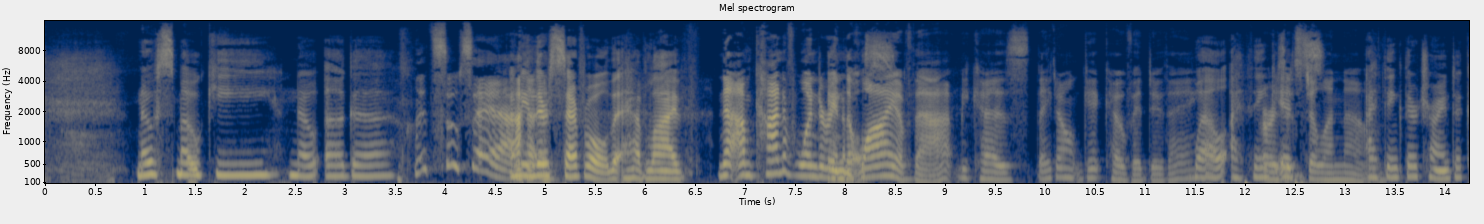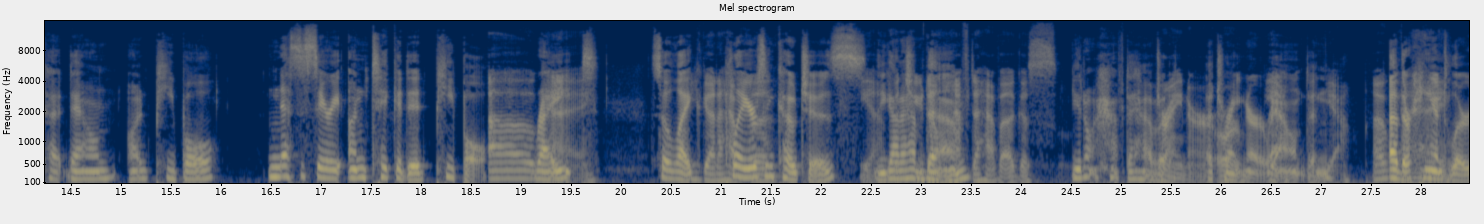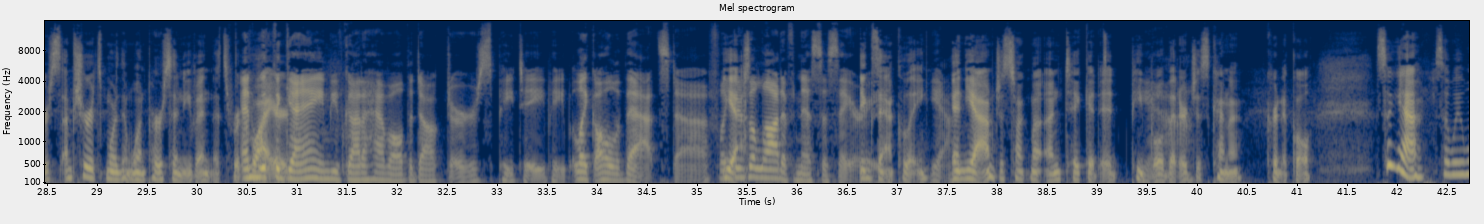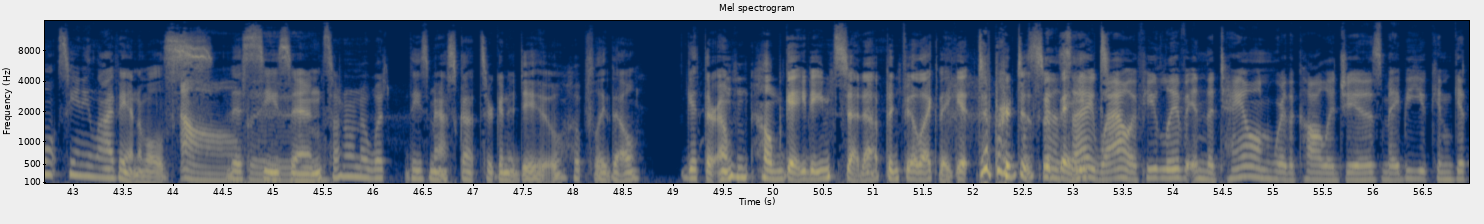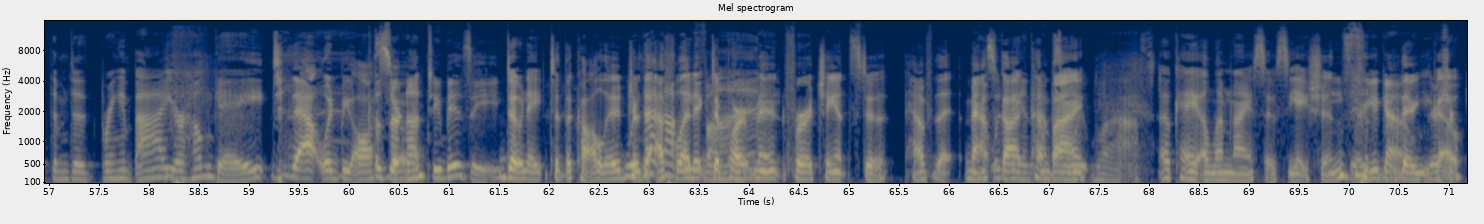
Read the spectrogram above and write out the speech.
No Smokey, no Uga. That's so sad. I mean, there's several that have live. Now I'm kind of wondering Animals. the why of that because they don't get COVID, do they? Well, I think or is it it's still unknown? I think they're trying to cut down on people, necessary unticketed people. Okay. Right. So, like You players the- and coaches, yeah, you got to have you them. don't have to have Ugas you don't have to have a- trainer, a, or- trainer yeah, around and yeah, other handlers. I'm sure it's more than one person even that's required. And with the game, you've got to have all the doctors, PT people, like all of that stuff. Like Yeah. there's a lot of necessary. Exactly. Yeah. And yeah, I'm just talking about unticketed people that are just kind of critical. So yeah, so we won't see any live animals Aw, this boo. season. So I don't know what these mascots are going to do. Hopefully they'll get their own home gating set up and feel like they get to I was participate. say, wow, if you live in the town where the college is, maybe you can get them to bring it by your home gate That would be awesome. because they're not too busy. donate to the college or the that not be athletic department for a chance to have the would mascot an come by. blast. Okay, alumni associations. There you go. there you There's go. your-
